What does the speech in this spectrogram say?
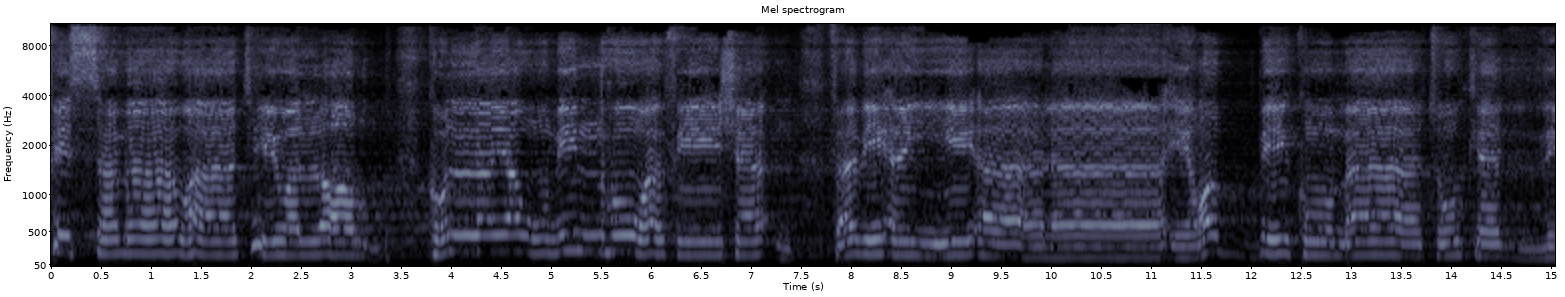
في السماوات والأرض. كل يوم هو في شأن فبأي آلاء ربكما تكذبان؟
